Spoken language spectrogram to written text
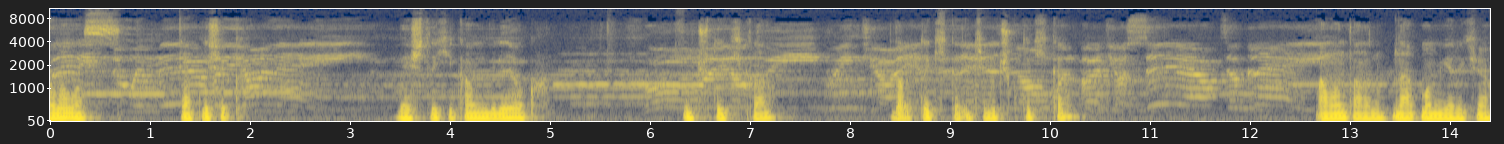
Olamaz. Yaklaşık 5 dakikam bile yok. 3 dakika. 4 dakika, 2,5 dakika. Aman tanrım ne yapmam gerekiyor?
